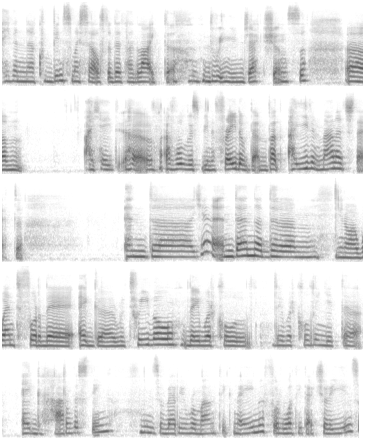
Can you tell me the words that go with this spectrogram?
I even uh, convinced myself that I liked doing injections. Um, I hate. Uh, I've always been afraid of them, but I even managed that. And uh, yeah, and then the, um, you know I went for the egg uh, retrieval. They were called. They were calling it uh, egg harvesting. It's a very romantic name for what it actually is.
